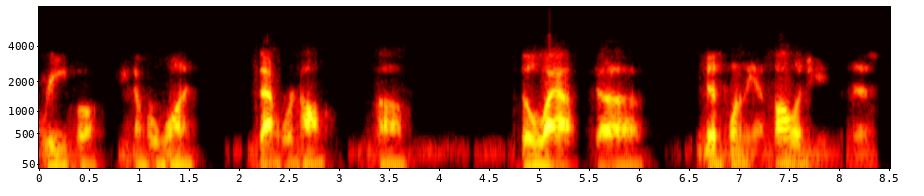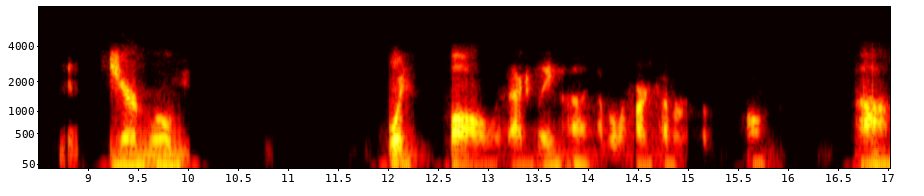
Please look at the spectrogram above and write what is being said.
three books be number one that were novels. Um, the last uh, missed one of the anthologies in this in shared world. Voice Fall was actually uh, number one hardcover. Um,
